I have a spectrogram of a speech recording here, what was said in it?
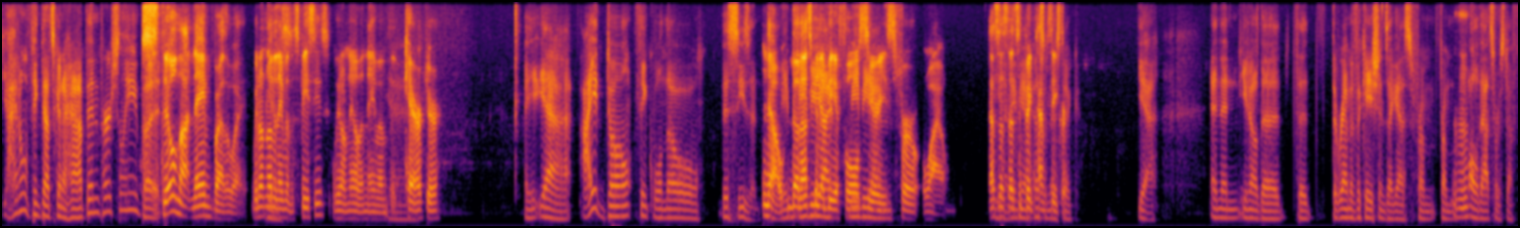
yeah, I don't think that's going to happen personally, but Still not named, by the way. We don't know the name of the species. We don't know the name of the character. Yeah, I don't think we'll know this season. No, Maybe- no, that's going to be a full maybe I'm- series for a while. That's yeah, a, that's a big time secret. Yeah, and then you know the the the ramifications, I guess, from from Mhm. all of that sort of stuff.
